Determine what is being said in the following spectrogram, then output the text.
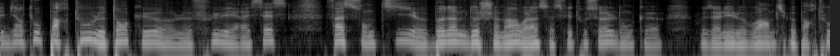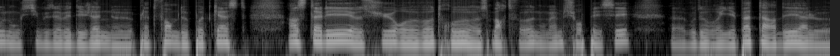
et bientôt partout le temps que le flux RSS fasse son petit bonhomme de chemin. Voilà, ça se fait tout seul, donc vous allez le voir un petit peu partout. Donc si vous avez déjà une plateforme de podcast installée sur votre smartphone ou même sur PC, euh, vous devriez pas tarder à le,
